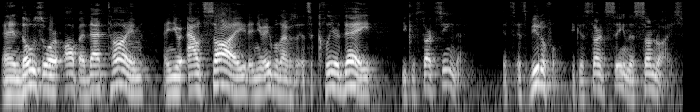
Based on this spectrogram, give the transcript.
And those who are up at that time and you're outside and you're able to have it's a clear day, you can start seeing that. It's it's beautiful. You can start seeing the sunrise.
